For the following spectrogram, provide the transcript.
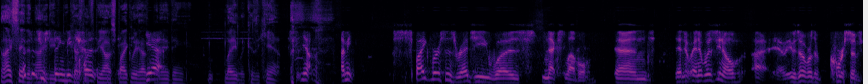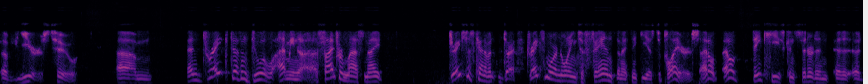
and I say the '90s because, because, let's be honest, Spike Lee hasn't yeah, done anything lately because he can't. yeah, I mean, Spike versus Reggie was next level, and and it, and it was you know uh, it was over the course of, of years too. Um, and Drake doesn't do a lot. I mean, aside from last night, Drake's just kind of a, Drake's more annoying to fans than I think he is to players. I don't I don't think he's considered an, a, a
